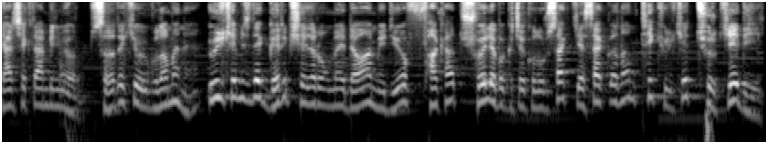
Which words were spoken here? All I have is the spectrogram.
gerçekten bilmiyorum. Sıradaki uygulama ne? Ülkemizde garip şeyler olmaya devam ediyor fakat şöyle bakacak olursak yasaklanan tek ülke Türkiye değil.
